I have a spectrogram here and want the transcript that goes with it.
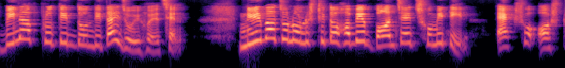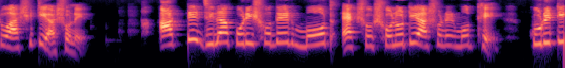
বিনা প্রতিদ্বন্দ্বিতায় জয়ী হয়েছেন। নির্বাচন অনুষ্ঠিত হবে পঞ্চায়েত সমিতির একশো অষ্টআশিটি আসনে। আটটি জেলা পরিষদের মোট একশো ষোলোটি আসনের মধ্যে কুড়িটি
